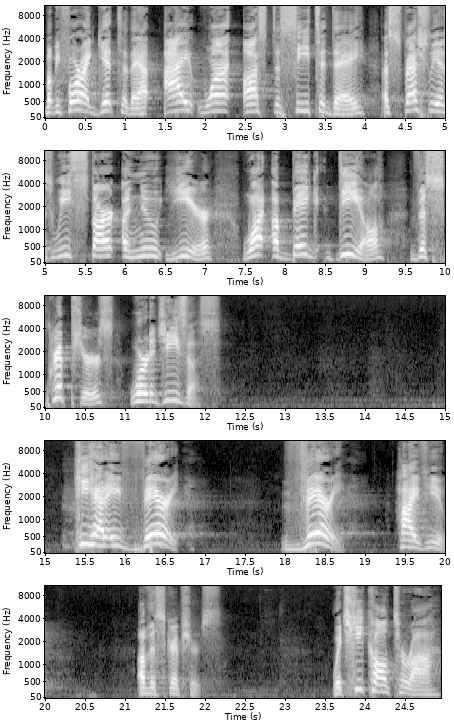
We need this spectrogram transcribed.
But before I get to that, I want us to see today, especially as we start a new year, what a big deal the scriptures were to Jesus. He had a very, very high view of the scriptures, which he called Torah,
